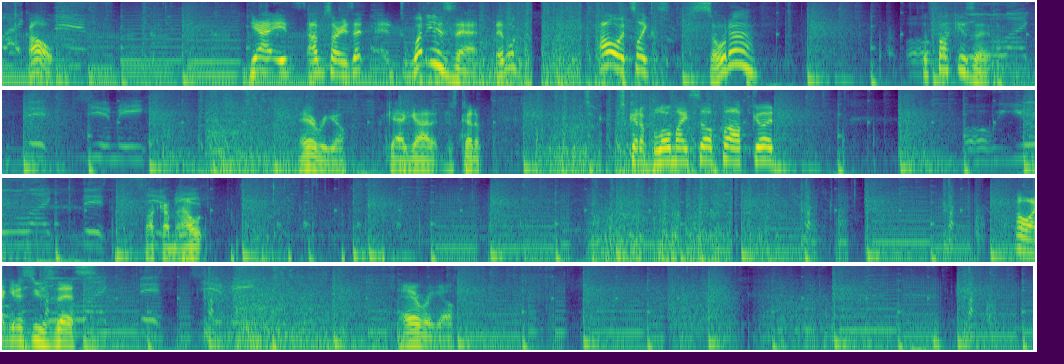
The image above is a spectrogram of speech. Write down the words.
Like Oh. this? Yeah, it's, I'm sorry, is that, what is that? It look, oh, it's like soda? The fuck is it? like this, Jimmy? There we go. Okay, I got it. Just gotta, just gotta blow myself up. Good. Oh, you like this, Fuck, I'm out. Oh, I can just use this. like this, There we go.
